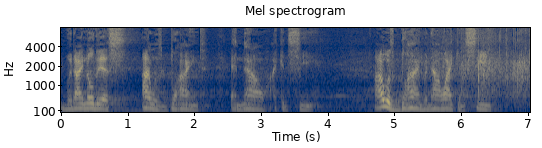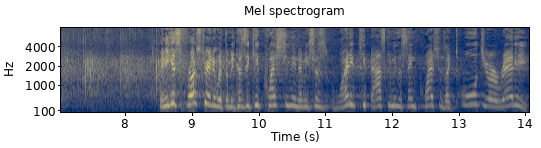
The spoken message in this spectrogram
But I know this I was blind, and now I can see. I was blind, but now I can see. And he gets frustrated with them because they keep questioning him. He says, Why do you keep asking me the same questions? I told you already.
